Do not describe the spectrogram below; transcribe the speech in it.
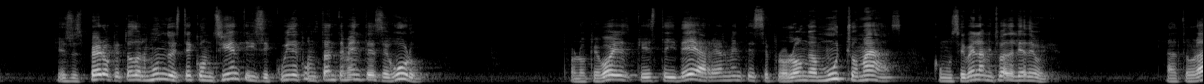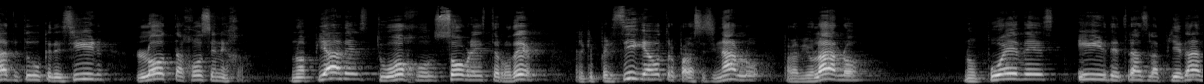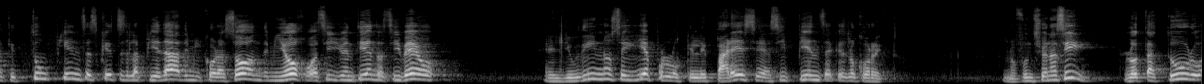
Y eso espero que todo el mundo esté consciente y se cuide constantemente seguro. Pero lo que voy es que esta idea realmente se prolonga mucho más, como se ve en la mitzvah del día de hoy. La Torah te tuvo que decir, lo tajos eneja. No apiades tu ojo sobre este rodef, el que persigue a otro para asesinarlo, para violarlo. No puedes ir detrás de la piedad, que tú piensas que esta es la piedad de mi corazón, de mi ojo, así yo entiendo, así veo. El yudí no se guía por lo que le parece, así piensa que es lo correcto. No funciona así. Lo taturo,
